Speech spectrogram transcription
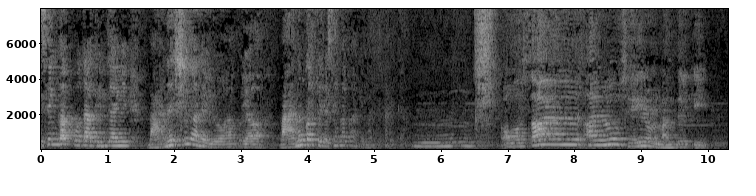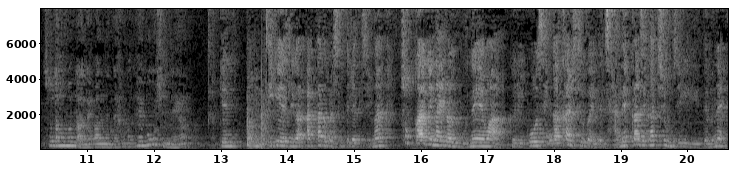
생각보다 굉장히 많은 시간을 요하고요. 많은 것들을 생각하게 만듭니다. 음, 어, 쌀 알로 제 이름을 만들기. 저도 한 번도 안 해봤는데 한번 해보고 싶네요. 이게, 음, 이게 제가 아까도 말씀드렸지만 촉각이나 이런 문해와 그리고 생각할 수가 있는 자네까지 같이 움직이기 때문에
